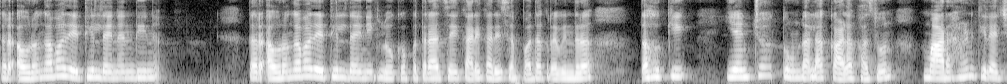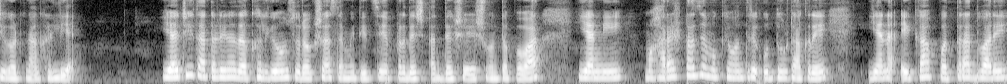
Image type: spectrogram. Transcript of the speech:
तर औरंगाबाद येथील दैनंदिन तर औरंगाबाद येथील दैनिक लोकपत्राचे कार्यकारी संपादक रवींद्र तहकीक यांच्या तोंडाला काळं फासून मारहाण केल्याची घटना घडली आहे. याची तातडीनं दखल घेऊन सुरक्षा समितीचे प्रदेश अध्यक्ष यशवंत पवार यांनी महाराष्ट्राचे मुख्यमंत्री उद्धव ठाकरे यांना एका पत्राद्वारे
